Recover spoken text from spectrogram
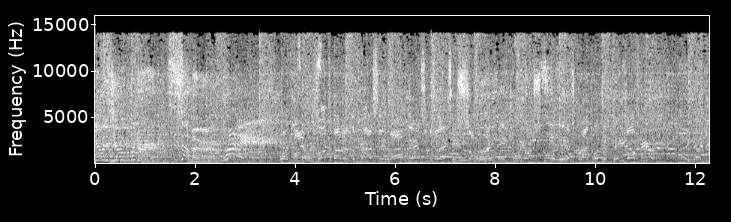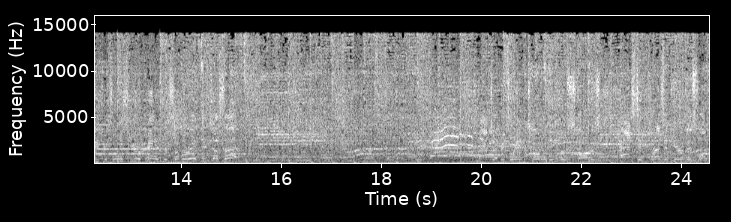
Here is your winner, Summer Rae. Boy, Meyer, we talked about it in the past. The long dancer's legs of Summer Rae, the Juilliard School of Dance graduate that pays off here. You got to use your tools to your advantage, and Summer Rae did just that. Between Total Divas stars, past and present here in this one.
